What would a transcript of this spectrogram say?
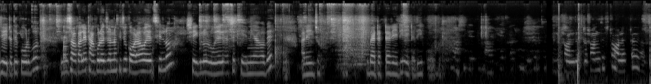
যে এটাতে করব। এই যে সকালে ঠাকুরের জন্য কিছু করা হয়েছিল সেগুলো রয়ে গেছে খেয়ে নেওয়া হবে। আর এই যে ব্যাটারটা রেডি এইটা দিয়ে করব। সন্দেশটা সন্দেশটা অনেকটাই আছে।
